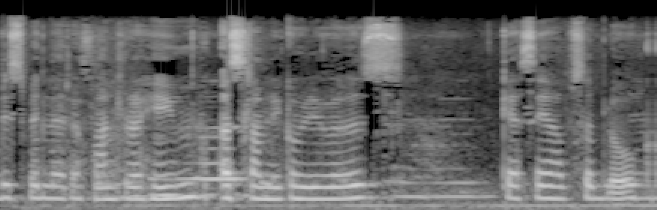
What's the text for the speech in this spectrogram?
बिसमीम अस्सलाम वालेकुम व्यूवर्स कैसे हैं आप सब लोग?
